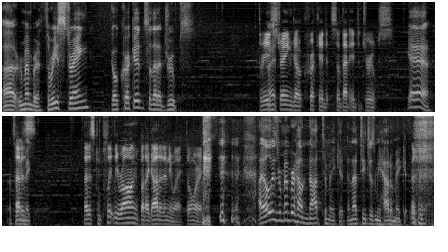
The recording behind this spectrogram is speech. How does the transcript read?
Uh, remember, three string, go crooked so that it droops. Three Right. string go crooked so that it droops. Yeah, yeah. That's how That you is that is completely wrong, but I got it anyway. Don't worry. I always remember how not to make it, and that teaches me how to make it.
